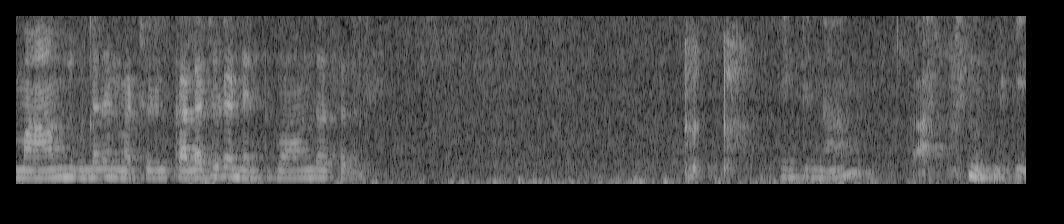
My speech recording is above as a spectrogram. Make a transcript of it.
మామూలుగా ఉండదన్నమాట చూడండి కలర్ చూడండి ఎంత బాగుందో అసలు తింటున్నా? కాస్తుంది.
